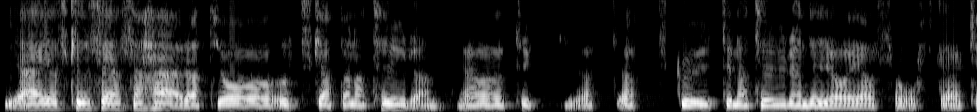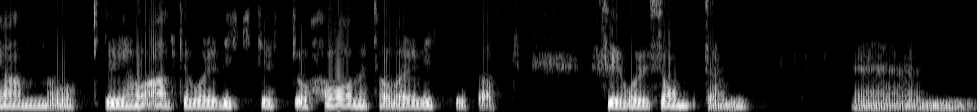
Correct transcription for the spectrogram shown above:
Ja, jag skulle säga så här att jag uppskattar naturen. Jag tycker att, att gå ut i naturen det gör jag så ofta jag kan och det har alltid varit viktigt och havet har varit viktigt att se horisonten. Ehm,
